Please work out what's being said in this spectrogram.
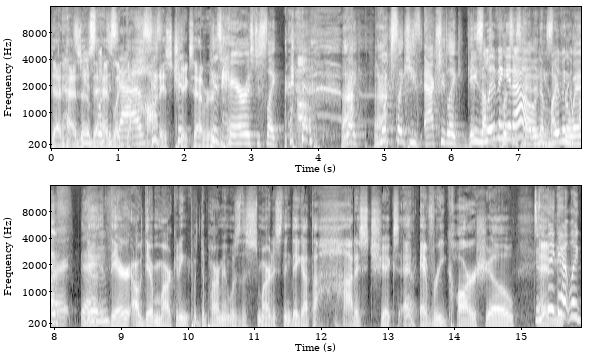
That has You that has like Zaz. the hottest His- chicks ever. His hair is just like up. like looks like he's actually like gets He's up living and puts it his head out. in a He's living the microwave. part. Yeah. They, their uh, their marketing department was the smartest thing. They got the hottest chicks at every car show. Didn't they and get like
